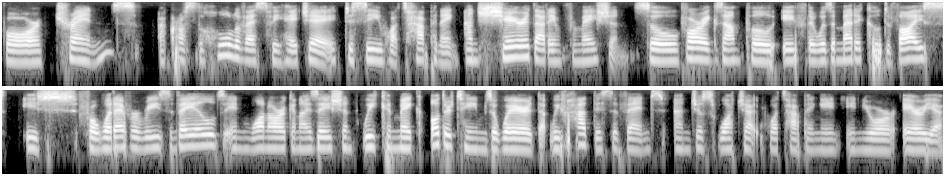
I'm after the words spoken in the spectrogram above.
for trends across the whole of SVHA to see what's happening and share that information. So, for example, if there was a medical device it, for whatever reason, failed in one organization, we can make other teams aware that we've had this event and just watch out what's happening in, in your area.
